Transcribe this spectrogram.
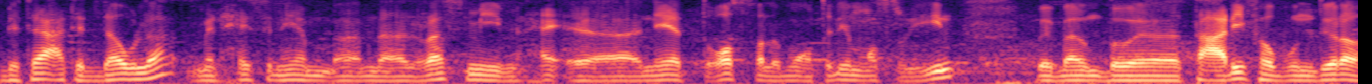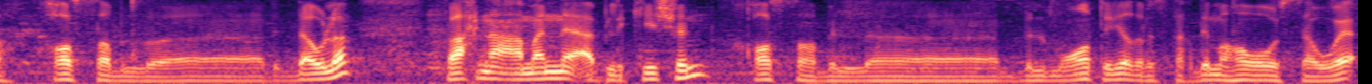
بتاعة الدولة من حيث إن هي رسمي من حي... آه، إن هي توصل للمواطنين المصريين بتعريفه وبنديره خاصة بال- بالدولة. فإحنا عملنا application خاصة بال... بالمواطن يقدر يستخدمها هو والسواق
